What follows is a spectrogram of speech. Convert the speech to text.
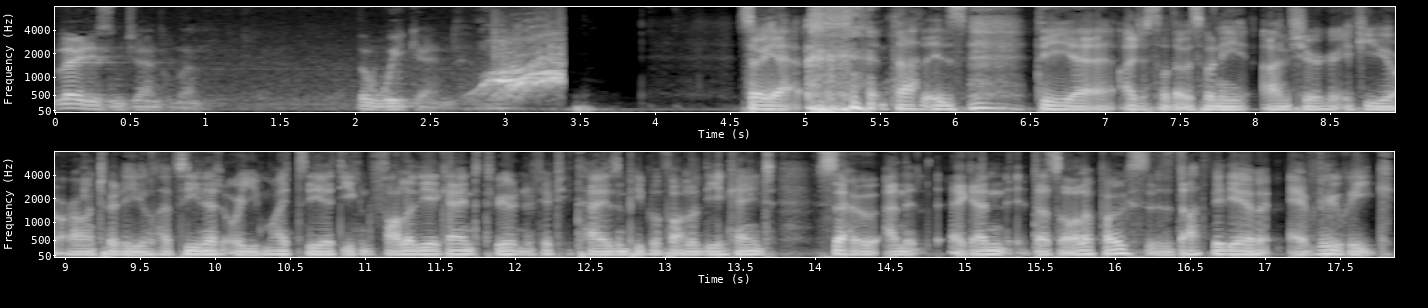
Ladies and gentlemen, the weekend. So yeah, that is the. Uh, I just thought that was funny. I'm sure if you are on Twitter, you'll have seen it, or you might see it. You can follow the account. Three hundred fifty thousand people follow the account. So, and it, again, that's all it posts is that video every week.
